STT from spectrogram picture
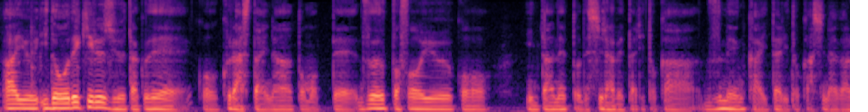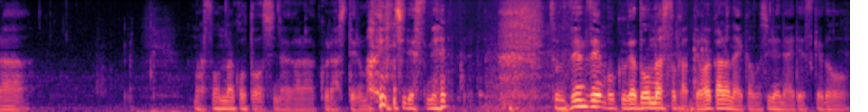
ああいう移動できる住宅でこう暮らしたいなと思ってずっとそういうこうインターネットで調べたりとか図面描いたりとかしながらまあそんなことをしながら暮らしてる毎日ですねちょっと全然僕がどんな人かってわからないかもしれないですけど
